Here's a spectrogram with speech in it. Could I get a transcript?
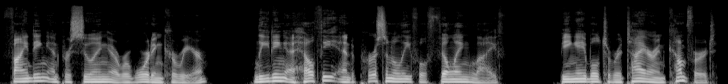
finding and pursuing a rewarding career, leading a healthy and personally fulfilling life, being able to retire in comfort,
